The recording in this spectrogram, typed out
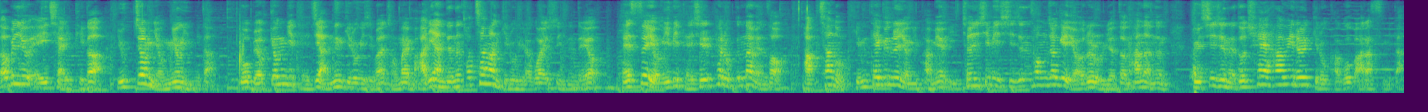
WHIP가 6.00입니다. 뭐 몇 경기 되지 않는 기록이지만 정말 말이 안 되는 처참한 기록이라고 할 수 있는데요. 베스 영입이 대실패로 끝나면서 박찬호, 김태균을 영입하며 2012 시즌 성적에 열을 올렸던 하나는 그 시즌에도 최하위를 기록하고 말았습니다.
